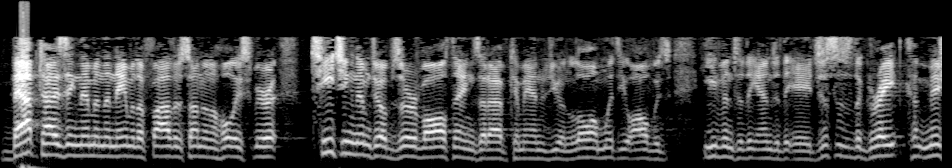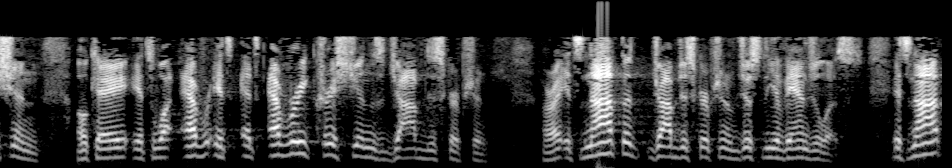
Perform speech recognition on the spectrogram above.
baptizing them in the name of the Father, Son, and the Holy Spirit, teaching them to observe all things that I have commanded you. And lo, I'm with you always, even to the end of the age. This is the great commission, okay? It's what every, it's, it's every Christian's job description. Alright? It's not the job description of just the evangelist. It's not,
